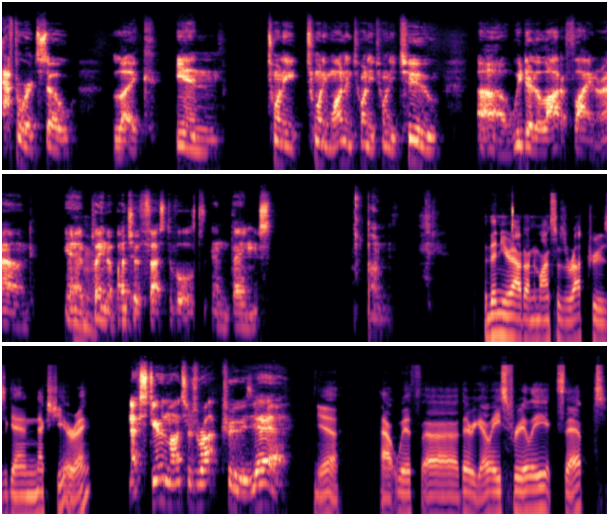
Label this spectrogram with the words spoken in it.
afterwards. So like in 2021 and 2022, uh, we did a lot of flying around and Mhm. playing a bunch of festivals and things. Um, And then you're out on the Monsters of Rock cruise again next year, right? Next year, the Monsters of Rock Cruise. Yeah. Yeah. Out with uh there we go, Ace Frehley, Accept,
